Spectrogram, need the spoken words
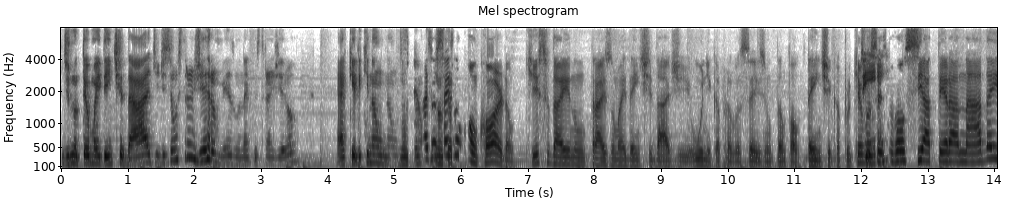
De não ter uma identidade, de ser um estrangeiro mesmo, né? Que o estrangeiro é aquele que não. não, não tem, Mas vocês não, tem... não, concordam que isso daí não traz uma identidade única para vocês, um tanto autêntica? Porque Sim. vocês não vão se ater a nada e.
